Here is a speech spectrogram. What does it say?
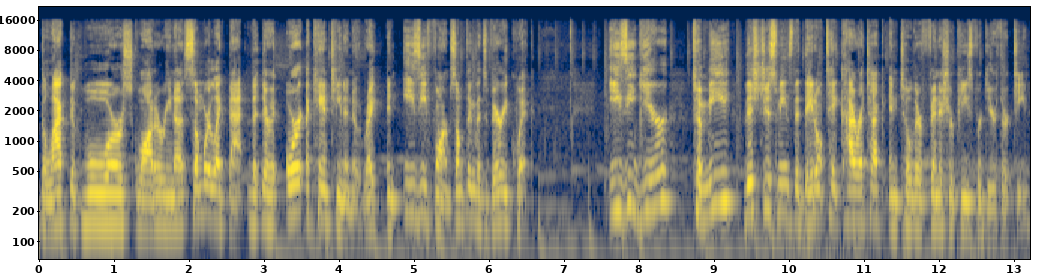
Galactic War, Squad Arena, somewhere like that. That they're or a Cantina node, right? An easy farm, something that's very quick. Easy gear. To me, this just means that they don't take Kyra until their finisher piece for Gear 13.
